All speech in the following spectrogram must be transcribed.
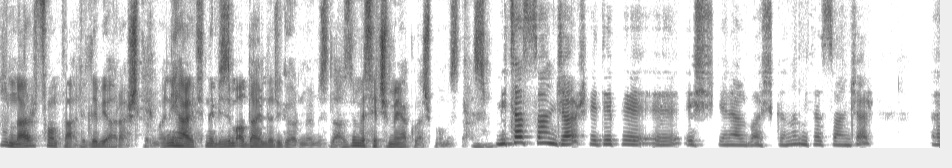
bunlar son tahlilde bir araştırma. Nihayetinde bizim adayları görmemiz lazım ve seçime yaklaşmamız lazım. Mithat Sancar, HDP e, eş genel başkanı Mithat Sancar, e,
